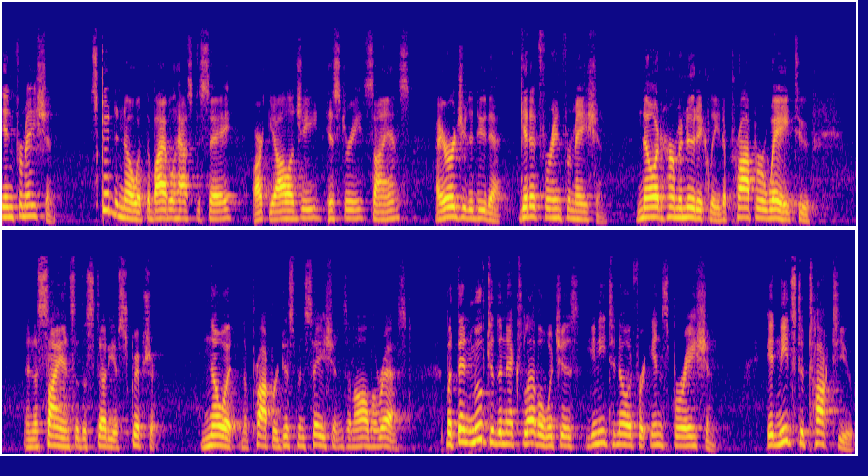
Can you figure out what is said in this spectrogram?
information. It's good to know what the Bible has to say archaeology, history, science. I urge you to do that. Get it for information. Know it hermeneutically, the proper way to, and the science of the study of Scripture. Know it in the proper dispensations and all the rest. But then move to the next level, which is you need to know it for inspiration. It needs to talk to you.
